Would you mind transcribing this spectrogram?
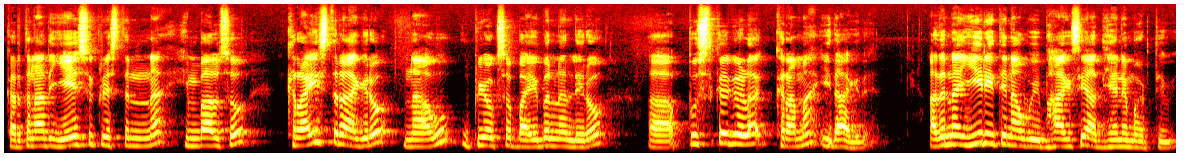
ಕರ್ತನಾದ ಯೇಸು ಕ್ರಿಸ್ತನನ್ನ ಹಿಂಬಾಲಿಸೋ, ಕ್ರೈಸ್ತರಾಗಿರೋ ನಾವು ಉಪಯೋಗಿಸೋ ಬೈಬಲ್ನಲ್ಲಿರೋ ಪುಸ್ತಕಗಳ ಕ್ರಮ ಇದಾಗಿದೆ. ಅದನ್ನು ಈ ರೀತಿ ನಾವು ವಿಭಾಗಿಸಿ ಅಧ್ಯಯನ ಮಾಡ್ತೀವಿ.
